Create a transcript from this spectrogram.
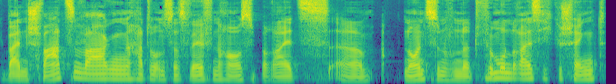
Die beiden schwarzen Wagen hatte uns das Welfenhaus bereits äh, 1935 geschenkt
